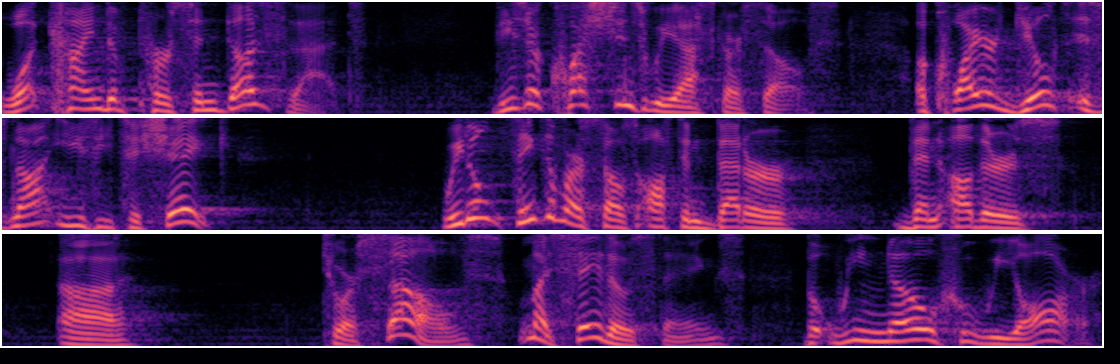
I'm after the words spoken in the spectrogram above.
What kind of person does that? These are questions we ask ourselves. Acquired guilt is not easy to shake. We don't think of ourselves often better than others uh, to ourselves. We might say those things, but we know who we are.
